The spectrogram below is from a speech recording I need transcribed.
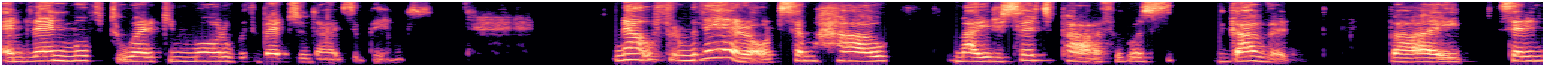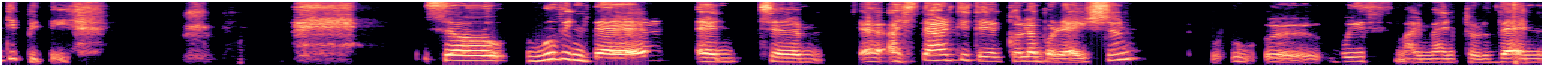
and then moved to working more with benzodiazepines. Now, from there on, somehow my research path was governed by serendipity. so, moving there, and um, uh, I started a collaboration with my mentor then,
